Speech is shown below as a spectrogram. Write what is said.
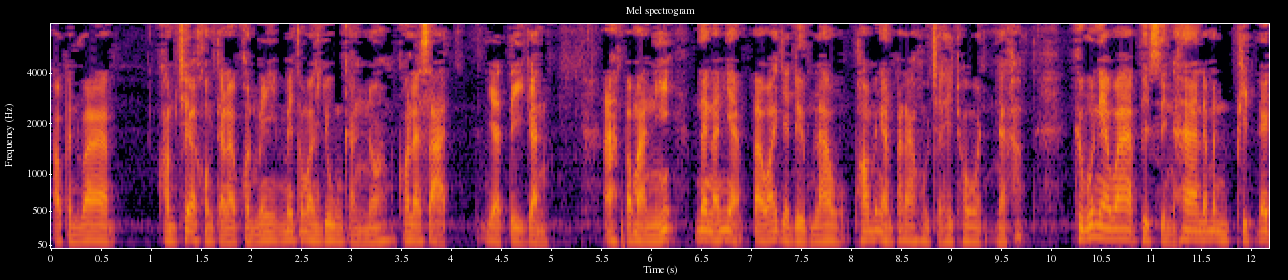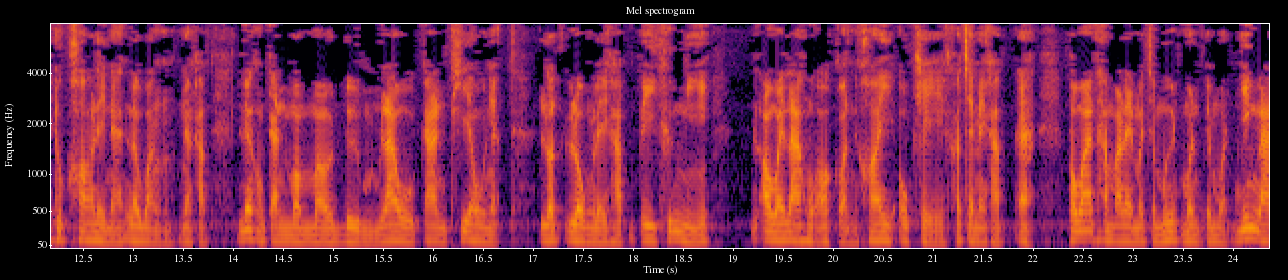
เอาเป็นว่าความเชื่อของแต่ละคนไม่ไม่ต้องมายุ่งกันเนาะคนละศาสตร์อย่าตีกันอะประมาณนี้ดังนั้นเนี่ยแปลว่าอย่าดื่มเหล้าเพราะไม่งั้นพระราหูจะให้โทษนะครับ คือพูดง่ายว่าผิดศีลห้าแล้วมันผิดได้ทุกข้อเลยนะ ระวังนะครับ เรื่องของการมอมเมาดื่มเหล้าการเที่ยวเนี่ยลดลงเลยครับ ปีครึ่งนี้เอาไว้ลาหูออกก่อนค่อยโอเค เข้าใจไหมครับอะเพราะว่าทำอะไรมันจะมืดมนไปหมดยิ่งลา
